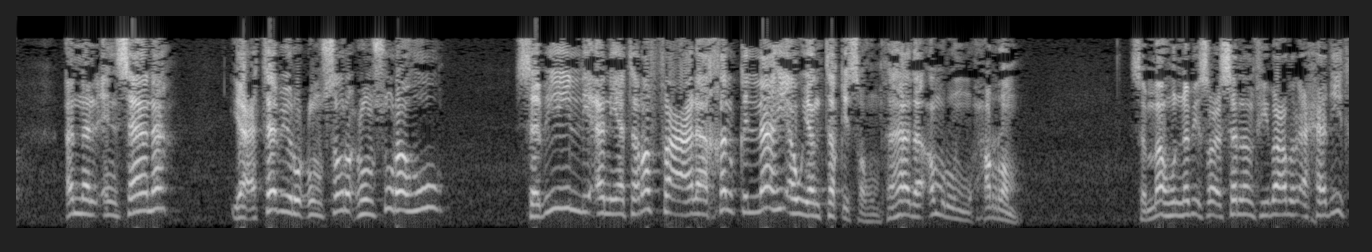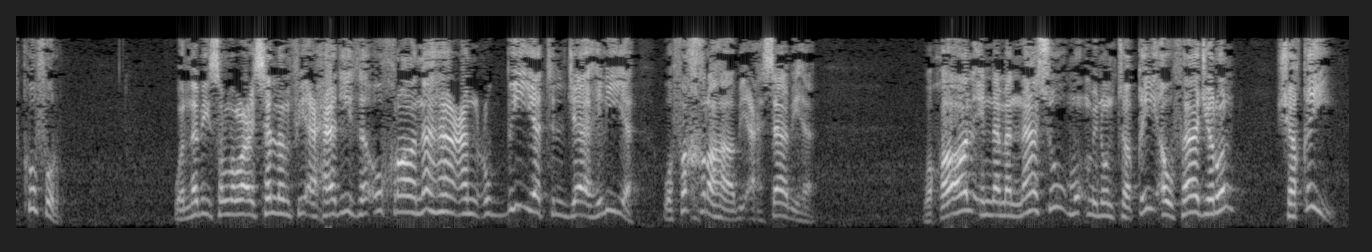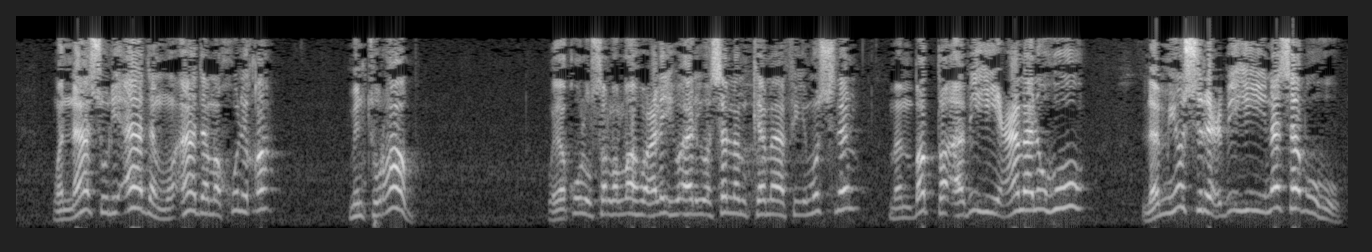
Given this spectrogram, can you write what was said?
أن الإنسان يعتبر عنصر عنصره سبيل لأن يترفع على خلق الله أو ينتقصهم فهذا أمر محرم. سماه النبي صلى الله عليه وسلم في بعض الأحاديث كفر والنبي صلى الله عليه وسلم في أحاديث أخرى نهى عن عبية الجاهلية وفخرها بأحسابها وقال إنما الناس مؤمن تقي أو فاجر شقي والناس لآدم وآدم خلق من تراب. ويقول صلى الله عليه وآله وسلم كما في مسلم من بطأ به عمله لم يسرع به نسبه.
